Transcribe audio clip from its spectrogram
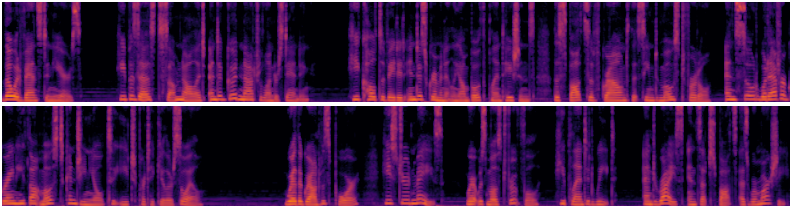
though advanced in years. He possessed some knowledge and a good natural understanding. He cultivated indiscriminately on both plantations the spots of ground that seemed most fertile, and sowed whatever grain he thought most congenial to each particular soil. Where the ground was poor, he strewed maize. Where it was most fruitful, he planted wheat and rice in such spots as were marshy.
